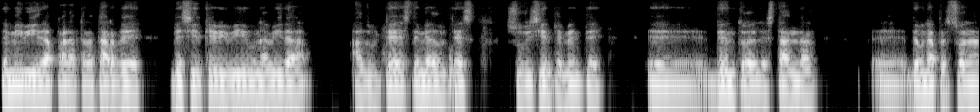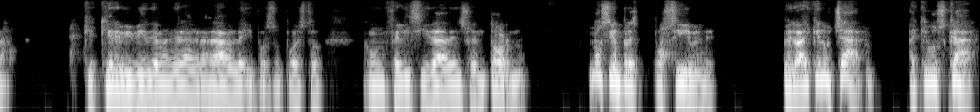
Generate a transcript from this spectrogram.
de mi vida para tratar de decir que viví una vida adultez, de mi adultez, suficientemente eh, dentro del estándar eh, de una persona que quiere vivir de manera agradable y, por supuesto, con felicidad en su entorno. No siempre es posible, pero hay que luchar, hay que buscar,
